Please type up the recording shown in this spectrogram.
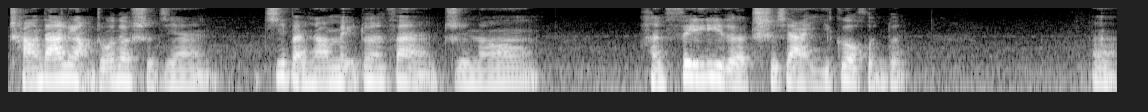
长达两周的时间，基本上每顿饭只能。很费力的吃下一个馄饨，嗯，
